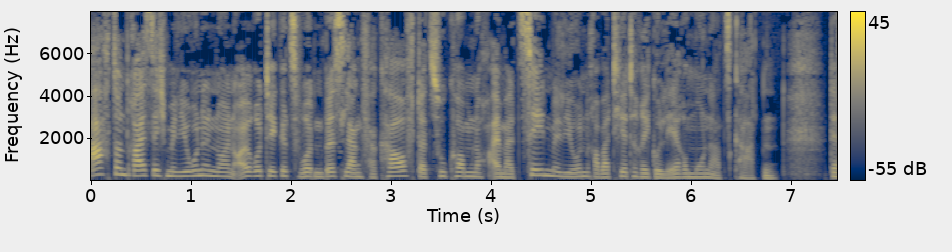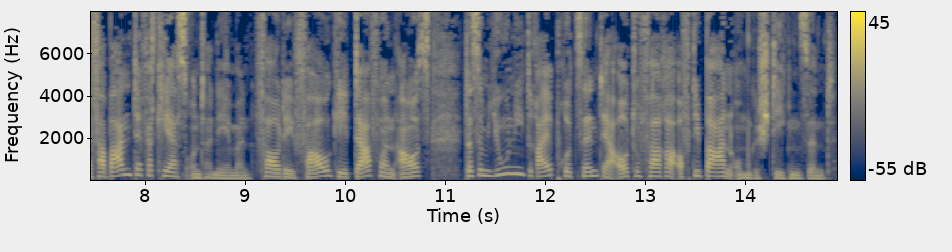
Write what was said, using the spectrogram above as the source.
38 Millionen 9-Euro-Tickets wurden bislang verkauft. Dazu kommen noch einmal 10 Millionen rabattierte reguläre Monatskarten. Der Verband der Verkehrsunternehmen, VDV, geht davon aus, dass im Juni drei Prozent der Autofahrer auf die Bahn umgestiegen sind.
